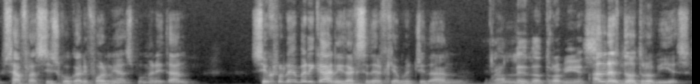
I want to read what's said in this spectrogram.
Σαν Φρανσίσκο, Καλιφόρνια, ας πούμε, ήταν σύγχρονοι Αμερικάνοι τα ξεδέρφια μου. Ήταν άλλες νοοτροπίες. Άλλες νοοτροπίες.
